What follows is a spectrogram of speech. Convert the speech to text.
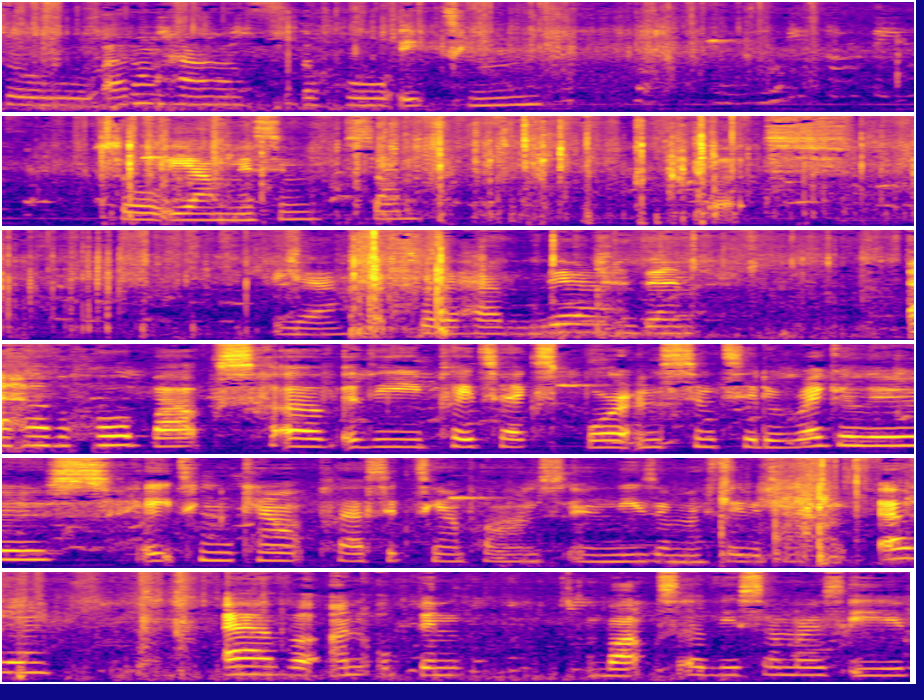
So I don't have the whole 18. So yeah, I'm missing some. Yeah, that's what I have in there. And then I have a whole box of the Playtex Sport Unscented Regulars, 18 count plastic tampons, and these are my favorite tampons ever. I have an unopened box of the Summer's Eve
